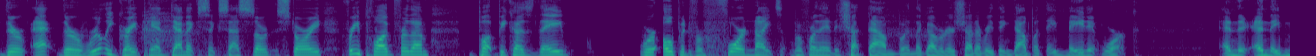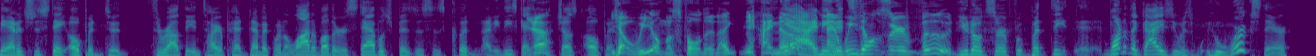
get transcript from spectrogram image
they're at, they're a really great pandemic success story. Free plug for them, but because they were open for four nights before they had to shut down when the governor shut everything down, but they made it work, and they, and they managed to stay open to throughout the entire pandemic when a lot of other established businesses couldn't. I mean, these guys Yeah. just open. Yo, we almost folded. I I know. Yeah, I mean, and we don't serve food. you don't serve food but the uh, one of the guys who was who works there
